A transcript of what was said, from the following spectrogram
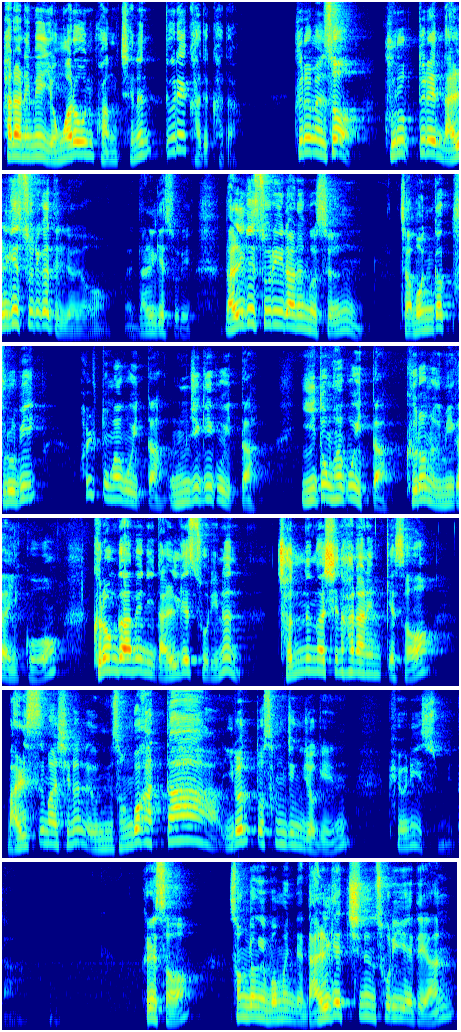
하나님의 영화로운 광채는 뜰에 가득하다. 그러면서 그룹들의 날개 소리가 들려요. 날개 소리. 날개 소리라는 것은 자 뭔가 그룹이 활동하고 있다, 움직이고 있다, 이동하고 있다 그런 의미가 있고 그런가 하면 이 날개 소리는 전능하신 하나님께서 말씀하시는 음성과 같다 이런 또 상징적인 표현이 있습니다. 그래서 성경에 보면 이제 날개 치는 소리에 대한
